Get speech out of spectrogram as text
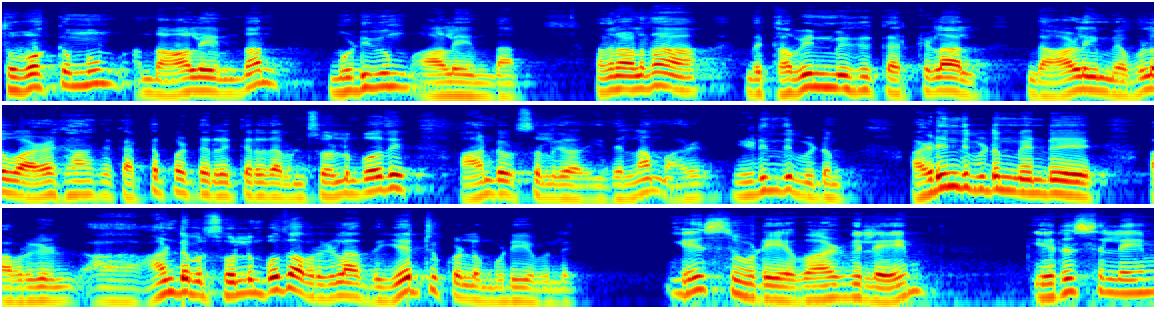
துவக்கமும் அந்த ஆலயம்தான் முடிவும் ஆலயம்தான் அதனால தான் இந்த கவின்மிகு கற்களால் இந்த ஆலயம் எவ்வளவு அழகாக கட்டப்பட்டு இருக்கிறது அப்படின்னு சொல்லும்போது ஆண்டவர் சொல்கிறார் இதெல்லாம் அழ இடிந்து விடும் அழிந்து விடும் என்று அவர்கள் ஆண்டவர் சொல்லும்போது அவர்கள் அதை ஏற்றுக்கொள்ள முடியவில்லை. இயேசுடைய வாழ்விலே எருசலேம்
